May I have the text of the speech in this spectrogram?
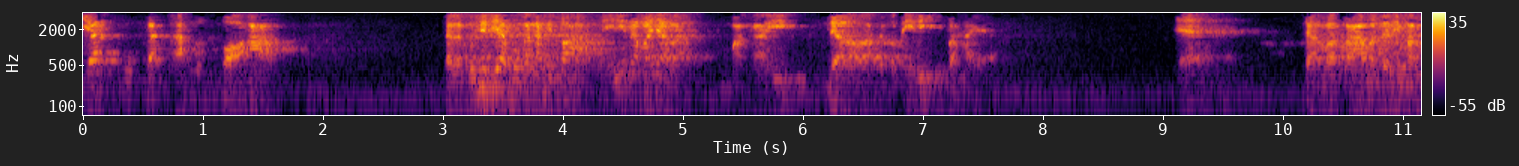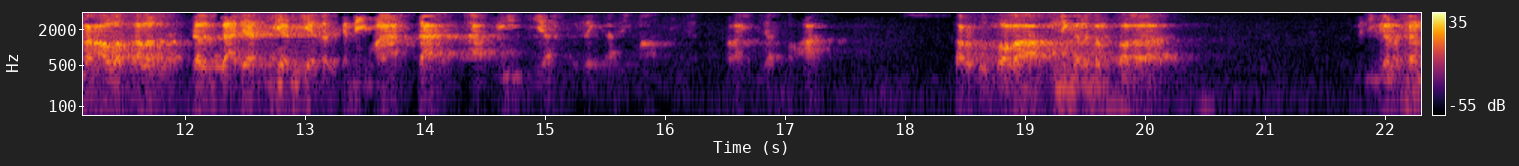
dia bukan ahlul ta'at. Dalam posisi dia bukan ahli ta'at. Ini namanya apa? Makai dalam seperti ini bahaya. Ya, jangan merasa aman dari makar Allah kalau dalam keadaan dia di atas kenikmatan, tapi dia sedang ahli orang tidak taat. Tarku sholat, meninggalkan sholat, meninggalkan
